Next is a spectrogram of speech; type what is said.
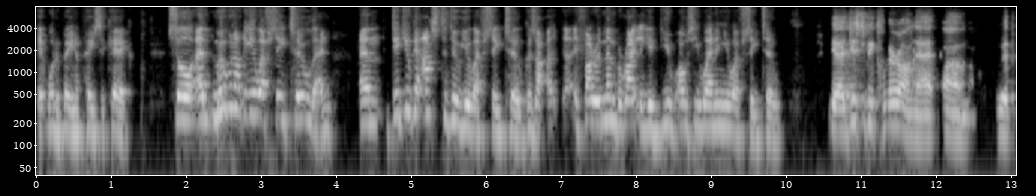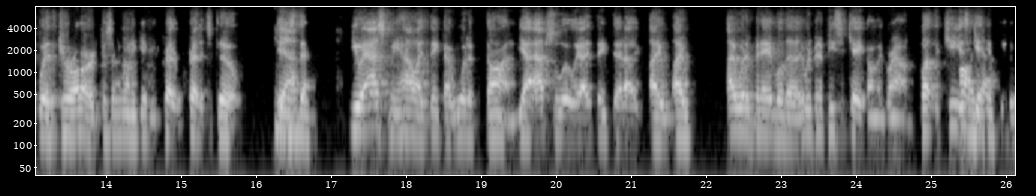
it would have been a piece of cake. So, um, moving on to UFC two, then um, did you get asked to do UFC two? Because if I remember rightly, you, you obviously went in UFC two. Yeah, just to be clear on that, um, with with Gerard, because I want to give him credit credit's due. Yeah. Is that you asked me how I think I would have done? Yeah, absolutely. I think that I I I, I would have been able to. It would have been a piece of cake on the ground. But the key is oh, getting yeah. him to the,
